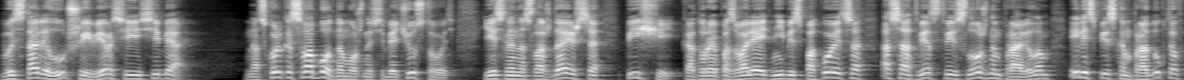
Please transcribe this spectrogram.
Вы стали лучшей версией себя. Насколько свободно можно себя чувствовать, если наслаждаешься пищей, которая позволяет не беспокоиться о соответствии сложным правилам или спискам продуктов,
